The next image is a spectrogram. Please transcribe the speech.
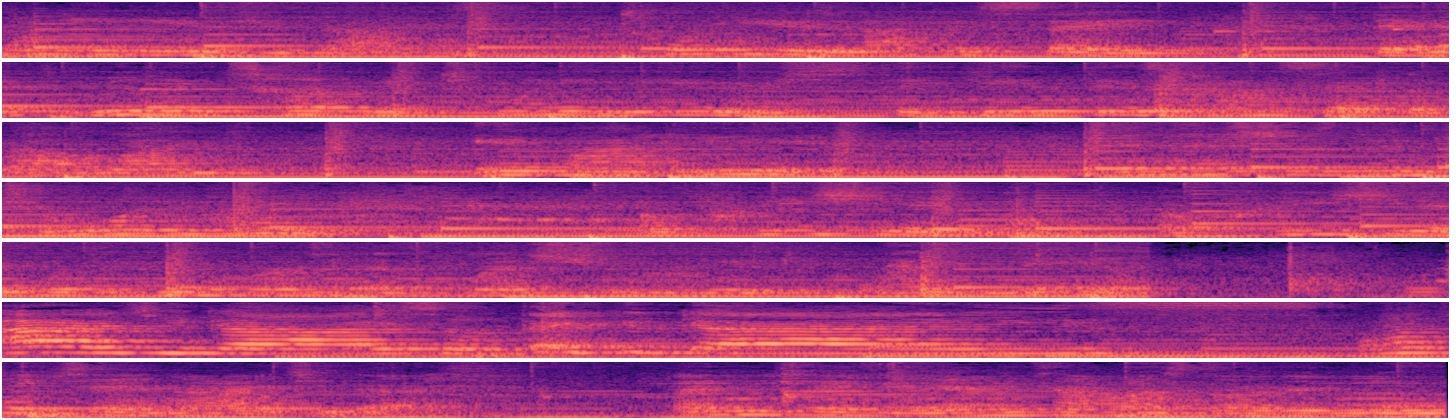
20 years, you guys. 20 years, and I can say that it really took me 20 years to get this concept about life in my head. And that's just enjoy life. Appreciate life. Appreciate what the universe has blessed you with right now. Alright, you guys. So thank you guys. Why I keep saying alright, you guys? I keep saying that every time I start a new,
